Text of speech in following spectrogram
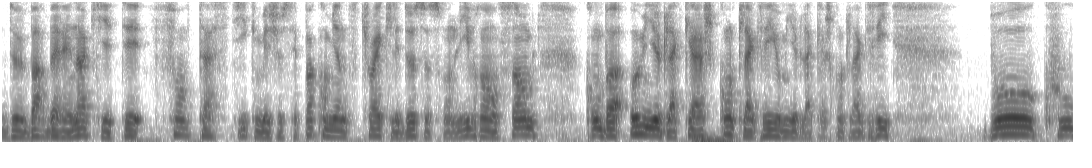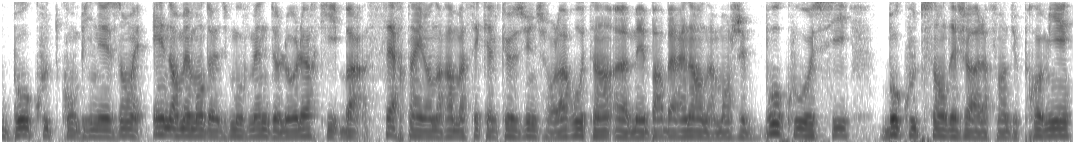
de Barberena qui était fantastique. Mais je ne sais pas combien de strikes les deux se seront livrés ensemble. Combat au milieu de la cage contre la grille, au milieu de la cage contre la grille beaucoup, beaucoup de combinaisons et énormément de movements de Lawler qui, ben, certes, hein, il en a ramassé quelques-unes sur la route, hein, euh, mais Barberena en a mangé beaucoup aussi, beaucoup de sang déjà à la fin du premier,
